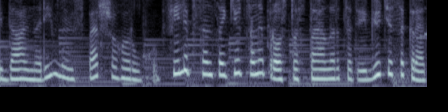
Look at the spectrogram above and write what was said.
ідеально рівною з першого руху. Philips SenseIQ – це не просто стайлер, це твій б'юті секрет.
